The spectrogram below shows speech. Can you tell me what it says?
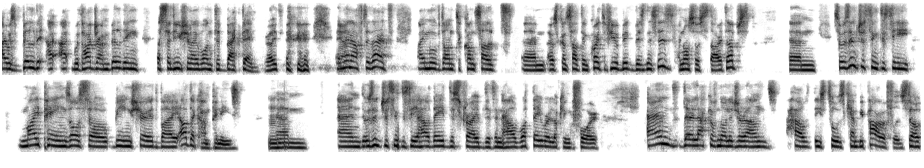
I was building I, I, with Hotjar. I'm building a solution I wanted back then, right? and yeah. then after that, I moved on to consult. Um, I was consulting quite a few big businesses and also startups. Um, so it was interesting to see my pains also being shared by other companies. Mm-hmm. Um, and it was interesting to see how they described it and how what they were looking for and their lack of knowledge around how these tools can be powerful. So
